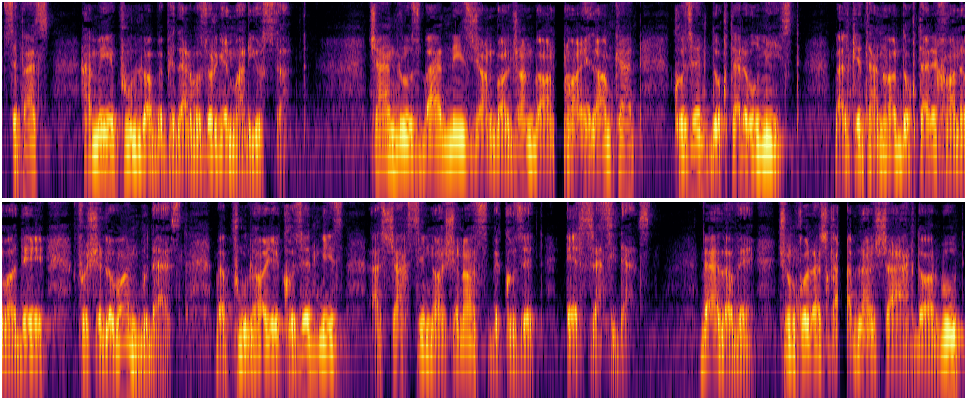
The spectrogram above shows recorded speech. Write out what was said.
سپس همه پول را به پدر بزرگ ماریوس داد. چند روز بعد نیز جان والجان به آنها اعلام کرد کوزت دختر او نیست بلکه تنها دختر خانواده فوشلوان بوده است و پولهای کوزت نیز از شخصی ناشناس به کوزت ارث رسیده است. به علاوه چون خودش قبلا شهردار بود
